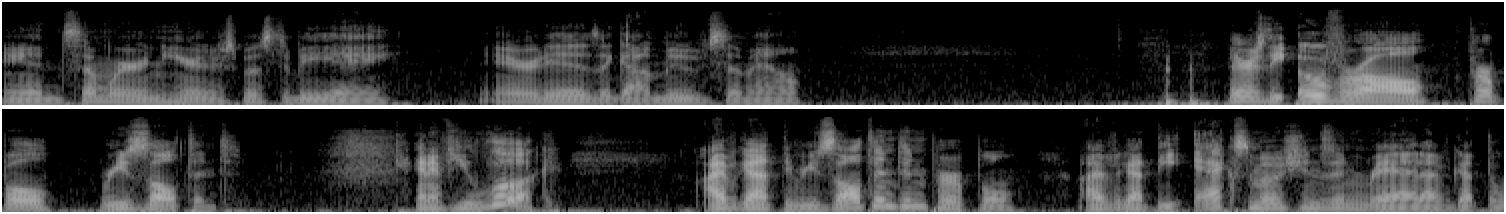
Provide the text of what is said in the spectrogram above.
And somewhere in here there's supposed to be a... There it is. It got moved somehow. There's the overall purple resultant. And if you look, I've got the resultant in purple, I've got the X motions in red, I've got the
